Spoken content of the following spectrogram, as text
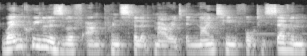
When Queen Elizabeth and Prince Philip married in 1947,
